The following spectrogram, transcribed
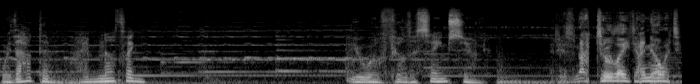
Without them, I am nothing. You will feel the same soon. It is not too late, I know it.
